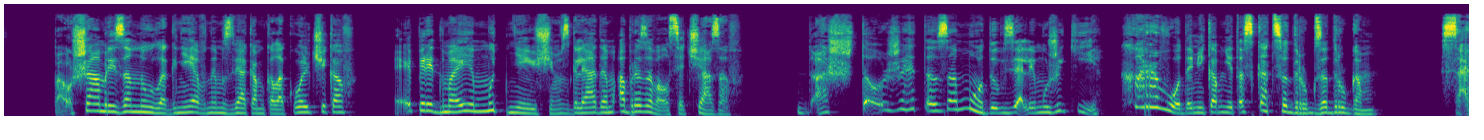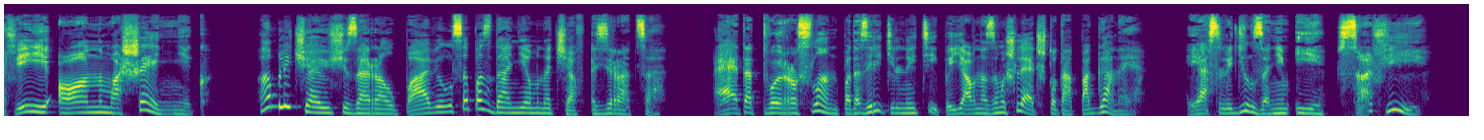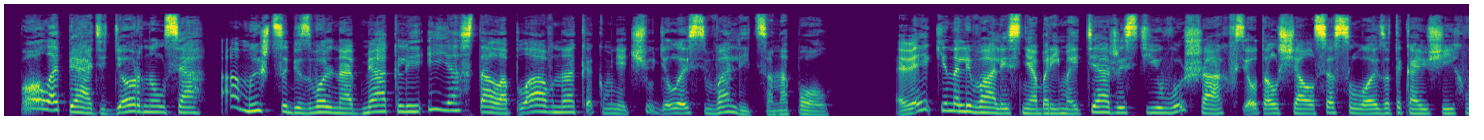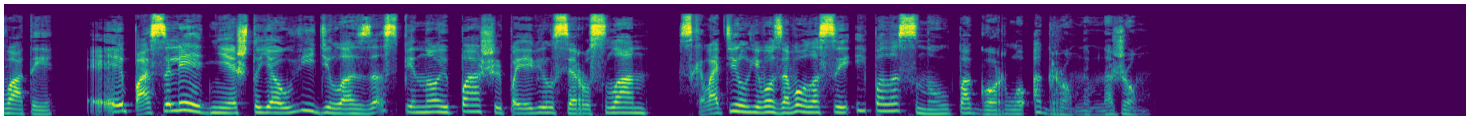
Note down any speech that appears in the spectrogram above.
По ушам резануло гневным звяком колокольчиков, и перед моим мутнеющим взглядом образовался Чазов. «Да что же это за моду взяли мужики? Хороводами ко мне таскаться друг за другом!» «Софи, он мошенник!» Обличающе заорал Павел, с опозданием начав озираться. «Этот твой Руслан подозрительный тип и явно замышляет что-то поганое. Я следил за ним и... Софи!» Пол опять дернулся, а мышцы безвольно обмякли, и я стала плавно, как мне чудилось, валиться на пол. Веки наливались необоримой тяжестью, в ушах все утолщался слой затыкающей их ваты. И последнее, что я увидела, за спиной Паши появился Руслан, схватил его за волосы и полоснул по горлу огромным ножом.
